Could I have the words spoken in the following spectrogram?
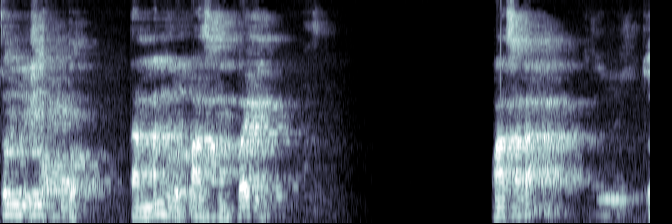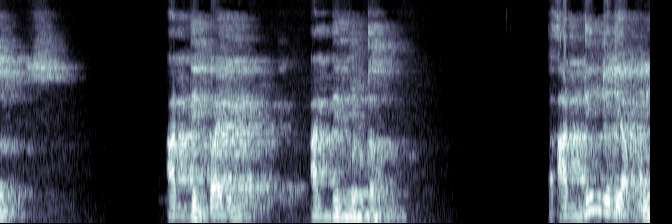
চল্লিশ অক্ট তার মানে হলো পাঁচ দিন, কয় দিন? পাঁচ আড়া চল্লিশ। আট দিন, কয় দিন? আট দিন করতে হবে। আট দিন যদি আপনি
